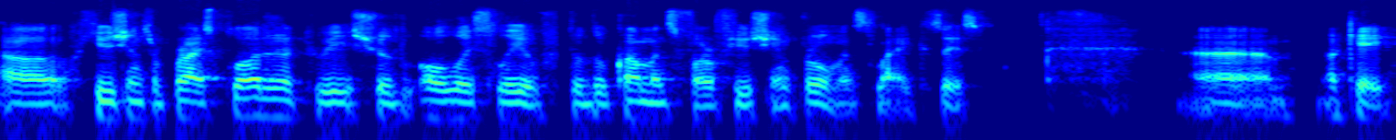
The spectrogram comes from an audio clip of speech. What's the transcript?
a huge enterprise project, we should always leave to do comments for future improvements like this. Um, okay,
